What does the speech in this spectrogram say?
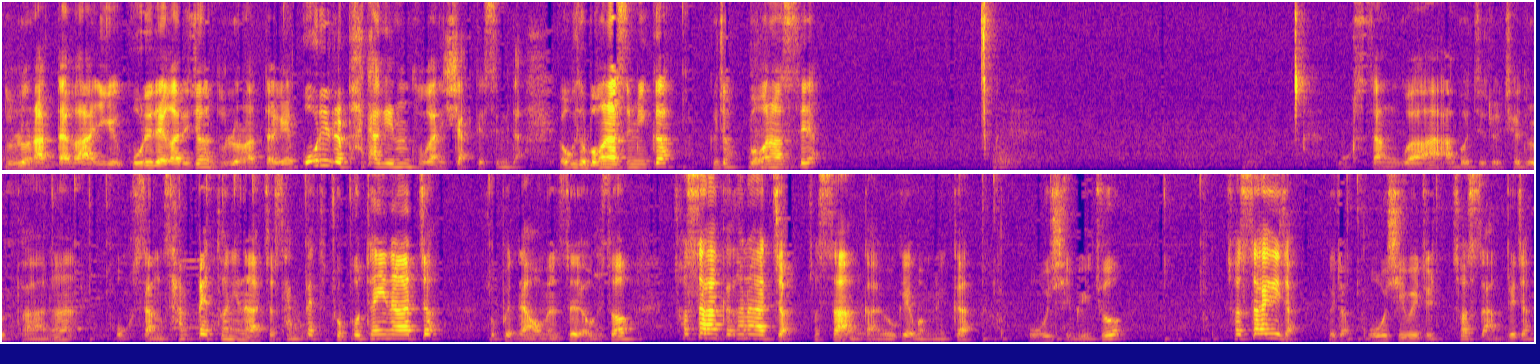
눌러놨다가 이게 고리 대가리죠? 눌러놨다가 꼬리를 파닥이는 구간이 시작됐습니다. 여기서 뭐가 나왔습니까? 그죠? 뭐가 나왔어요? 옥상과 아버지를 재돌파하는 옥상 3패턴이 나왔죠. 3패턴 족보탄이 나왔죠. 족보탄이 나오면서 여기서 첫쌍한가가 나왔죠. 첫쌍한가. 요게 뭡니까? 52주 첫 쌍이죠. 그죠? 52주 첫 쌍. 그죠?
